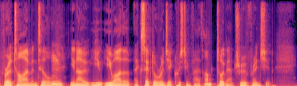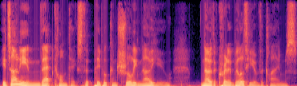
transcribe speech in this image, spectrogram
for a time until hmm. you know you, you either accept or reject Christian faith. I'm talking about true friendship. It's only in that context that people can truly know you, know the credibility of the claims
